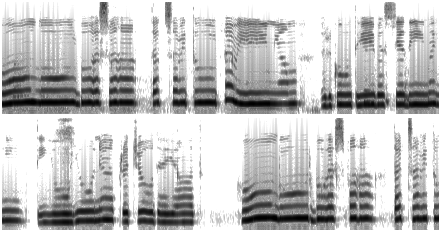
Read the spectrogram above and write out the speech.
ॐ ॐर्भुःस्वः तत्सवितो भर्गो देवस्य धीमहि धियो यो न प्रचोदयात्। ॐ भूर्भुवस्वः तत्सवितो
